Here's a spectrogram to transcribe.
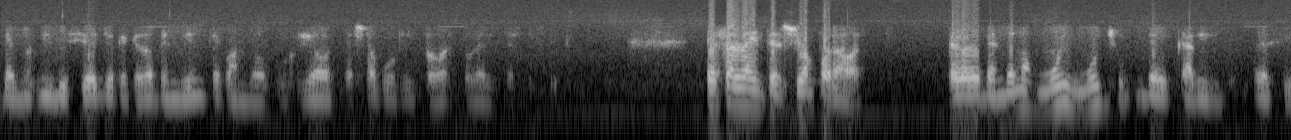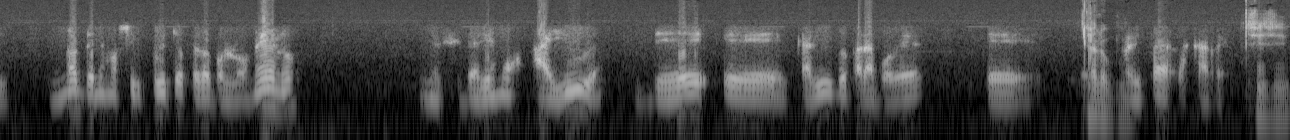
del 2018 que quedó pendiente cuando ocurrió, empezó a ocurrir todo esto del, del. Esa es la intención por ahora, pero dependemos muy mucho del cabildo, es decir, no tenemos circuito, pero por lo menos necesitaríamos ayuda de eh, cabildo para poder eh, Claro, realizar estas carreras. sí, sí.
